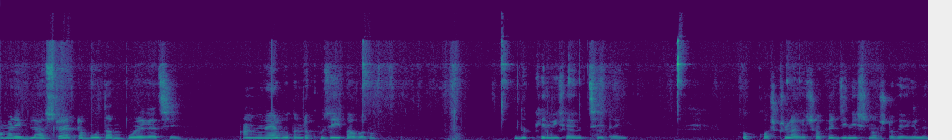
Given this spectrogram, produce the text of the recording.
আমার এই ব্লাউজটার একটা বোতাম পড়ে গেছে। আমি মনে হয় আর বোতামটা খুঁজেই পাবো না। দুঃখের বিষয় হচ্ছে এটাই। খুব কষ্ট লাগে শখের জিনিস নষ্ট হয়ে গেলে।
